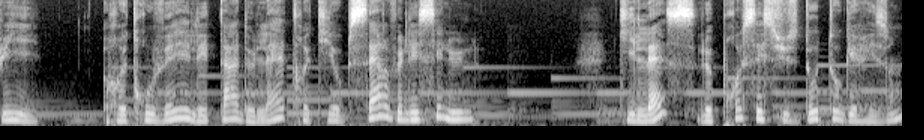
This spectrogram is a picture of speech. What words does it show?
Puis, retrouvez l'état de l'être qui observe les cellules qui laisse le processus d'auto-guérison,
